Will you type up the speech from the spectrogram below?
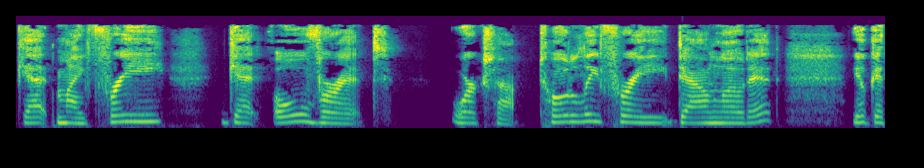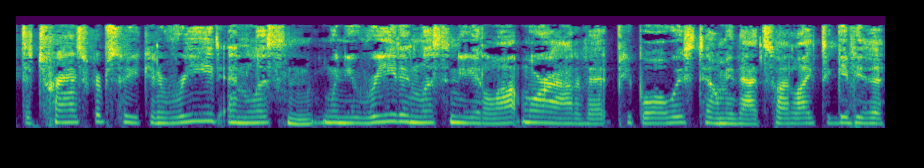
get my free Get Over It workshop. Totally free. Download it. You'll get the transcript so you can read and listen. When you read and listen, you get a lot more out of it. People always tell me that. So I like to give you the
